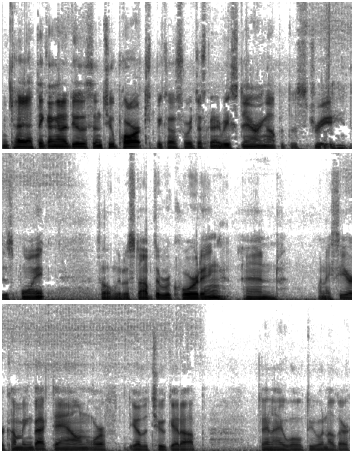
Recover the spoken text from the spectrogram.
Okay, I think I'm going to do this in two parts because we're just going to be staring up at this tree at this point. So I'm going to stop the recording and when I see her coming back down or if the other two get up, then I will do another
